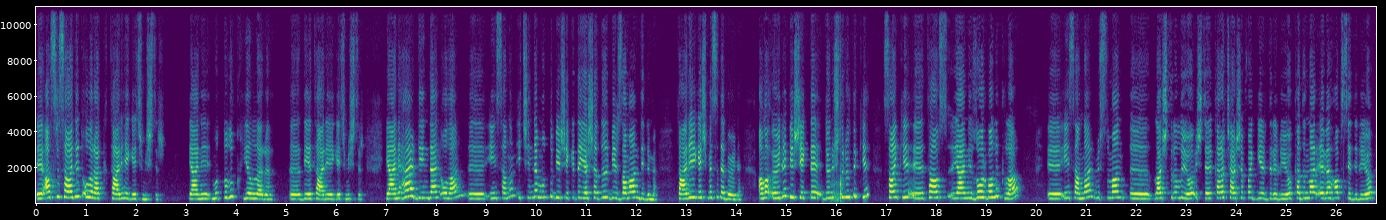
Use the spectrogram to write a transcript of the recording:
e, asrı saadet olarak tarihe geçmiştir. Yani mutluluk yılları e, diye tarihe geçmiştir. Yani her dinden olan e, insanın içinde mutlu bir şekilde yaşadığı bir zaman dilimi. Tarihe geçmesi de böyle. Ama öyle bir şekilde dönüştürüldü ki sanki e, tavs yani zorbalıkla e, insanlar Müslümanlaştırılıyor. İşte kara çarşafa girdiriliyor. Kadınlar eve hapsediliyor.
